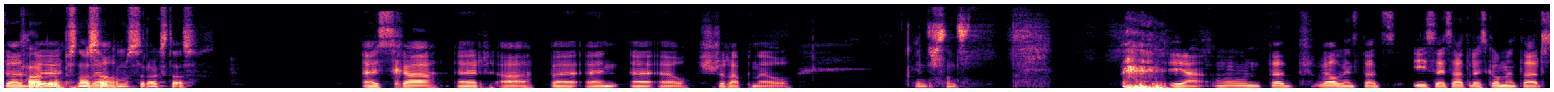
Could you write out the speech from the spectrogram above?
Tad, kā grupas nosaukums vēl... rakstās? S-H-R-A-P-N-E-L Šrapnel. Interesants. Jā, un tad vēl viens tāds īsais ātrais komentārs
